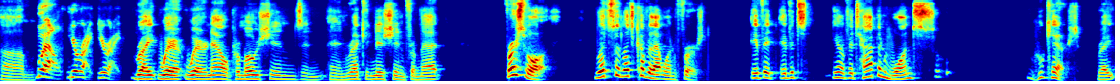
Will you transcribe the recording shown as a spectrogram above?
um Well, you're right. You're right. right where where now promotions and and recognition from that first of all let's let's cover that one first if it if it's you know if it's happened once who cares right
